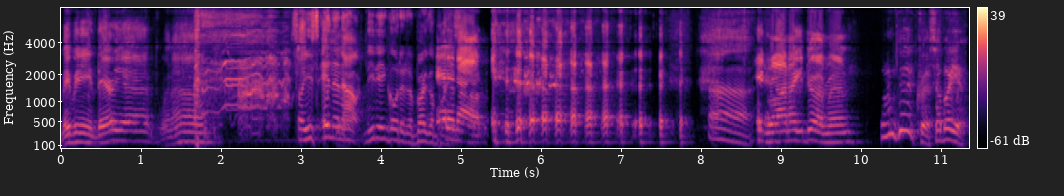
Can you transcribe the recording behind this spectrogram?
Maybe he ain't there yet. Went out. So he's in and out. He didn't go to the burger in and place. out. Ah. hey, Ron, how you doing, man? I'm good, Chris. How about you?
